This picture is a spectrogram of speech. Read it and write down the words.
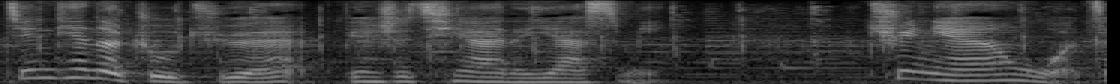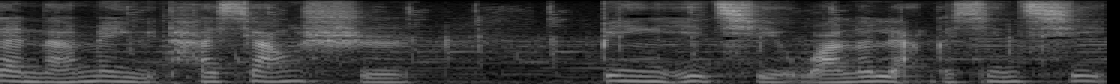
今天的主角便是亲爱的 Yasmin。去年我在南美与他相识，并一起玩了两个星期。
